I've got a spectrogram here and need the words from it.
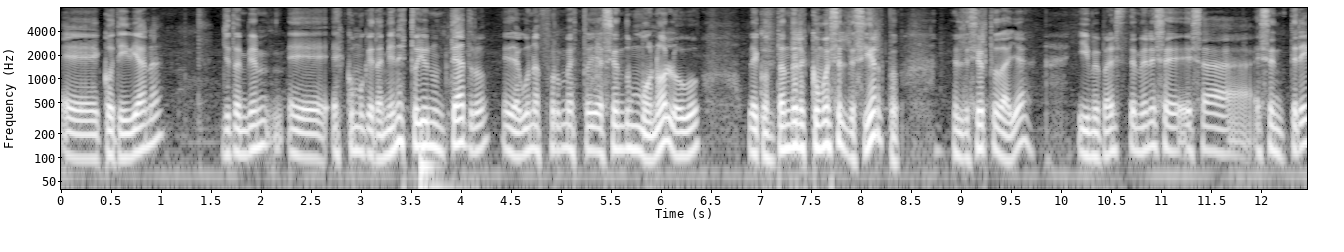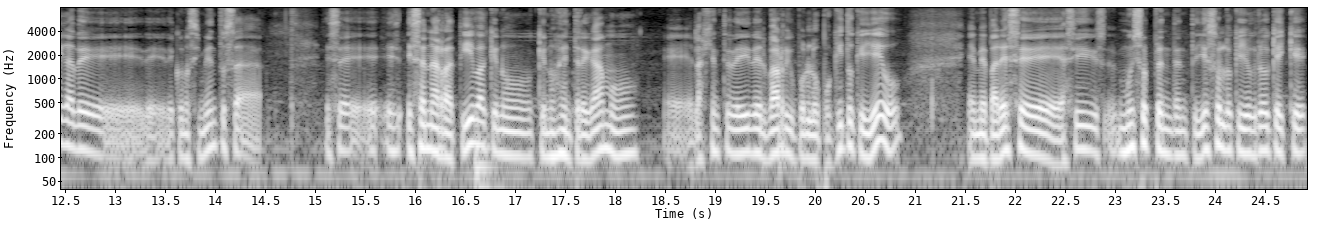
eh, cotidiana, yo también, eh, es como que también estoy en un teatro y de alguna forma estoy haciendo un monólogo de contándoles cómo es el desierto, el desierto de allá. Y me parece también esa, esa, esa entrega de, de, conocimiento, esa, esa, e, esa narrativa que, no, que nos entregamos eh, la gente de ahí del barrio, por lo poquito que llevo, eh, me parece así muy sorprendente. Y eso es lo que yo creo que hay que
